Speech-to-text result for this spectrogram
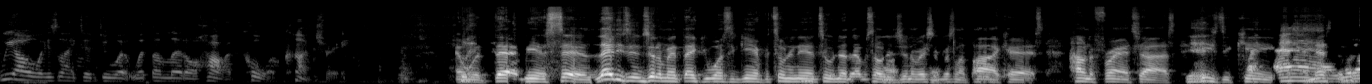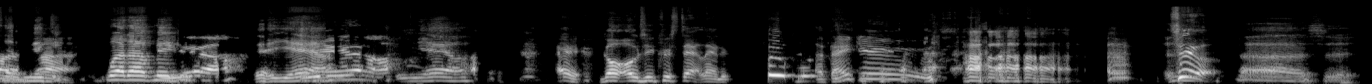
we always like to do it with a little hardcore country. And with that being said, ladies and gentlemen, thank you once again for tuning in to another episode of Generation Wrestling Podcast. I'm the franchise. He's the king. and that's the What's up, Mickey? What up, Mickey? Yeah. Yeah. Yeah. Yeah. Hey, go OG Kris Statlander. Boop. Uh, thank you. Chill. Ah, shit.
